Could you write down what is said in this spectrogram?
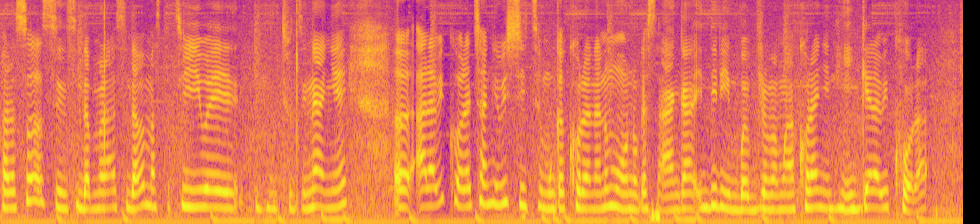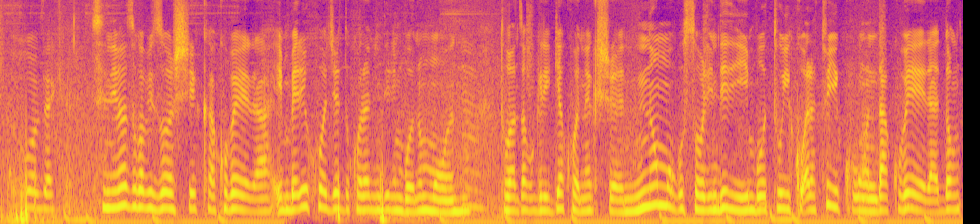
paraso sin- sindamura sindaba amasitatu yiwe ntituzinanye uh, arabikora canke bishitse mugakorana n'umuntu ugasanga indirimbo mwakoranye ntigera bikora sinibaza ko bizoshika kubera imbere yuko je dukorana indirimbo n'umuntu tubanza kugira irya connection. No mu gusohora indirimbo tuyikora tuyikunda kubera donc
